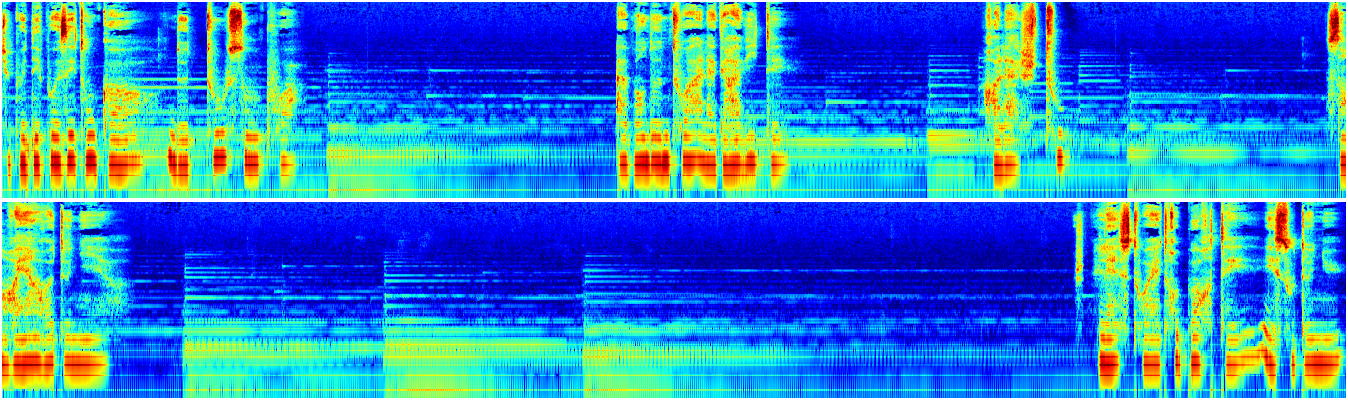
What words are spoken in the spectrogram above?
Tu peux déposer ton corps de tout son poids. Abandonne-toi à la gravité. Relâche tout sans rien retenir. Laisse-toi être porté et soutenu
